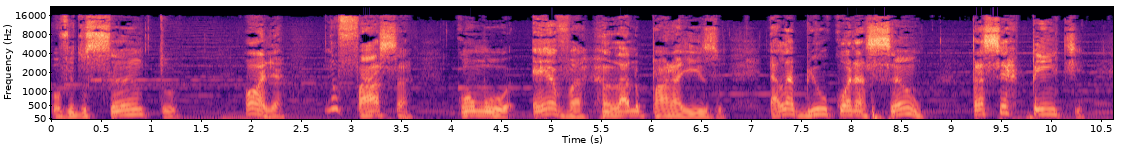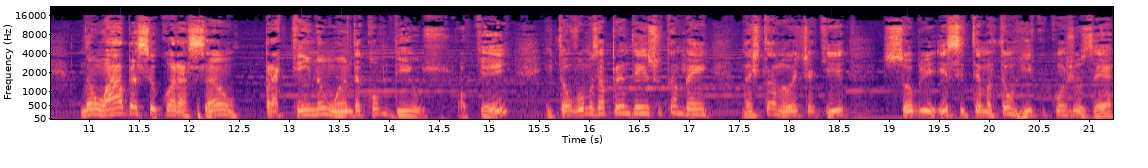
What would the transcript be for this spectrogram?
ouvido santo. Olha, não faça como Eva lá no paraíso. Ela abriu o coração para a serpente. Não abra seu coração para quem não anda com Deus, ok? Então vamos aprender isso também nesta noite aqui sobre esse tema tão rico com José.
